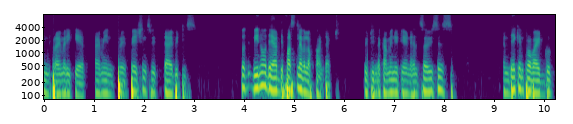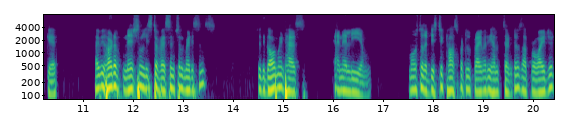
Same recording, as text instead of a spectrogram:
in primary care. I mean, patients with diabetes. So we know they are the first level of contact between the community and health services, and they can provide good care. Have you heard of National List of Essential Medicines? So the government has NLEM, most of the district hospital primary health centers are provided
